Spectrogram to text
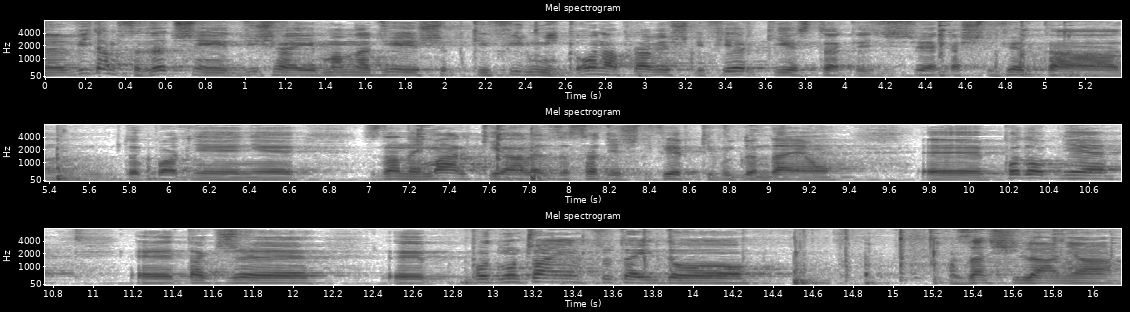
E, Witam serdecznie. Dzisiaj mam nadzieję szybki filmik o naprawie szlifierki. Jest to jakieś, jakaś szlifierka dokładnie nie znanej marki, ale w zasadzie szlifierki wyglądają e, podobnie. E, także e, podłączając tutaj do zasilania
